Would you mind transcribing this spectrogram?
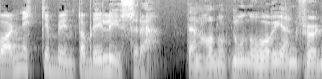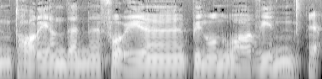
var den ikke begynt å bli lysere. Den har nok noen år igjen før den tar igjen den eh, forrige pinot noir-vinen. Ja.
